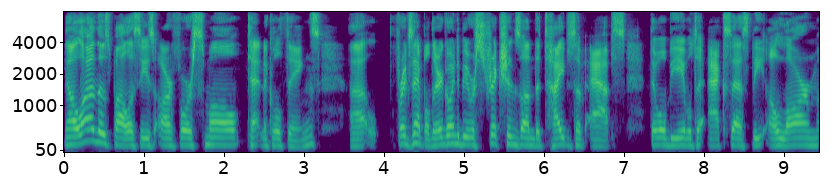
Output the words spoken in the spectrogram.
Now, a lot of those policies are for small technical things. Uh, for example, there are going to be restrictions on the types of apps that will be able to access the alarm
